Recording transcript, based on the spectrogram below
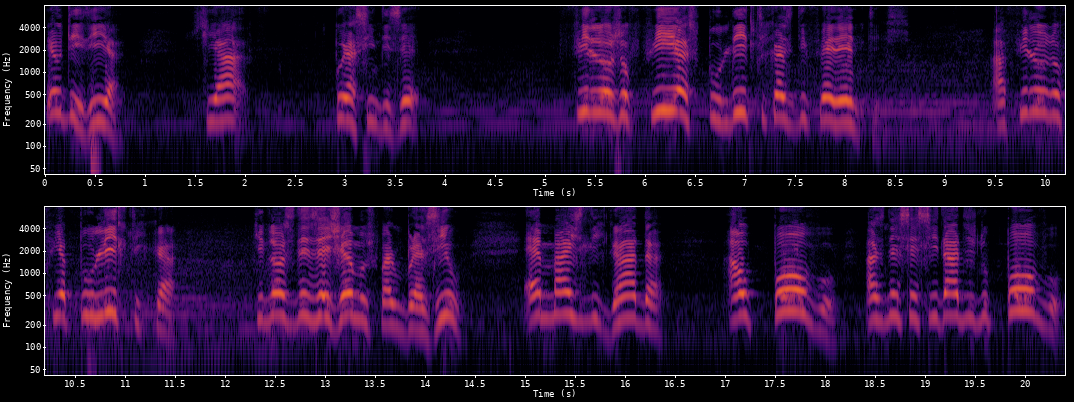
Eu diria que há, por assim dizer, filosofias políticas diferentes. A filosofia política que nós desejamos para o Brasil é mais ligada ao povo, às necessidades do povo,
